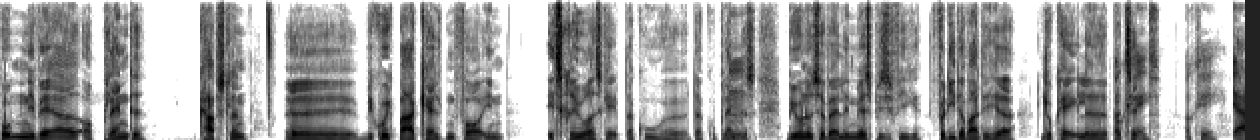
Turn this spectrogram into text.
bunden i vejret og plante kapslen. Øh, vi kunne ikke bare kalde den for en et skriveredskab, der kunne, øh, der kunne plantes. Mm. Vi var nødt til at være lidt mere specifikke, fordi der var det her lokale patent, okay, ja.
